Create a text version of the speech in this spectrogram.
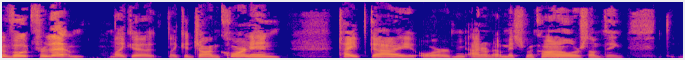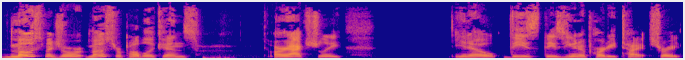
Vote for them, like a like a John Cornyn type guy or I don't know Mitch McConnell or something. Most major most Republicans are actually you know these these uniparty types, right?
